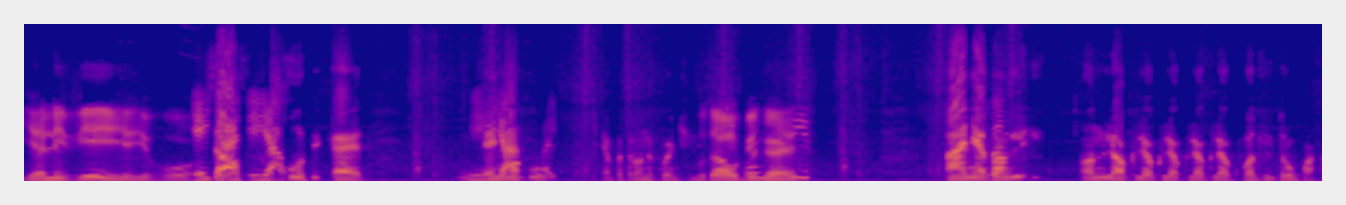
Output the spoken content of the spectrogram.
Я левее его. Не Взял я, не я, убегает. не я я. не могу. У меня патроны кончились. Куда я его не убегает? вижу. А, нет, Куда? он, он лег, лег, лег, лег, лег возле трупа.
